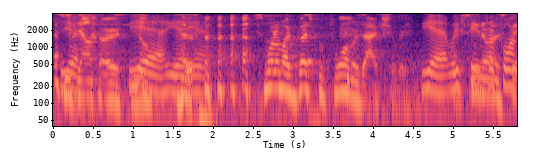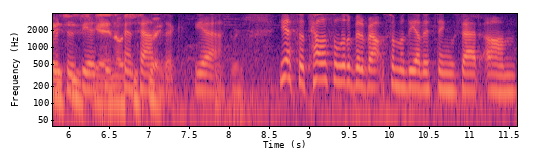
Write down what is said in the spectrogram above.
she's Yeah. down to earth. You know? Yeah, yeah, yeah, She's one of my best performers, actually. yeah. We've I've seen seen, her on stage. performances. She's- yeah, yeah, she's no, she's great. fantastic. yeah, She's great. yeah. So tell us a little bit about some of the other things that. Um,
